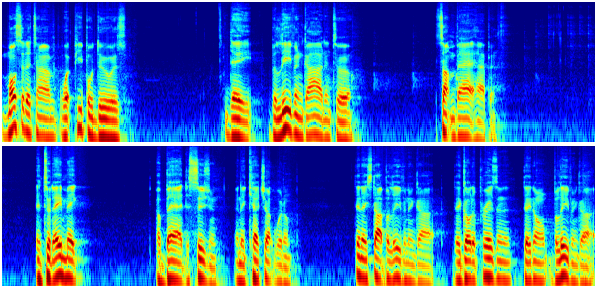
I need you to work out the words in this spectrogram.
Most of the time, what people do is they believe in God until something bad happened, until they make a bad decision and they catch up with them. Then they stop believing in God. They go to prison, they don't believe in God.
